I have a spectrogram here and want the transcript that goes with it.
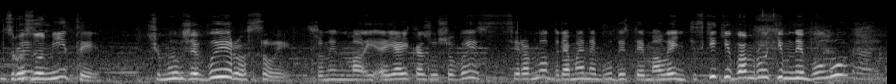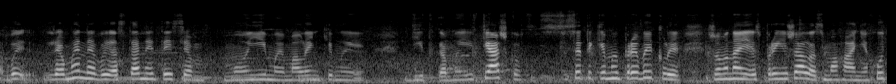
зрозуміти, що ми вже виросли. Що не я їй кажу, що ви все одно для мене будете маленькі. Скільки б вам років не було, ви для мене ви останетеся моїми маленькими дітками. І тяжко. Все-таки ми привикли, що вона приїжджала змагання. Хоч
